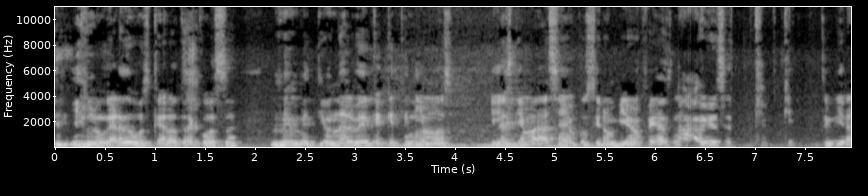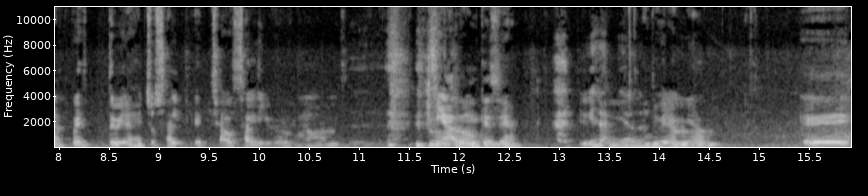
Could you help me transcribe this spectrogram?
Y en lugar de buscar otra cosa, me metí a una alberca que teníamos y las quemadas se me pusieron bien feas. No, güey, o sea, que, que te hubieras, pues, te hubieras hecho sal- echado saliva, güey, no mames. Miado, aunque sea. Tuviera miedo. Te hubiera miado. Eh,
